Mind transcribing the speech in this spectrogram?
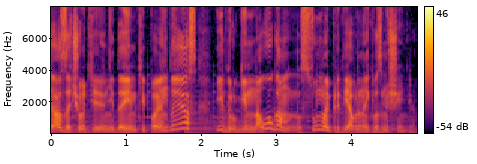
о зачете недоимки по НДС и другим налогам с суммой, предъявленной к возмещению.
